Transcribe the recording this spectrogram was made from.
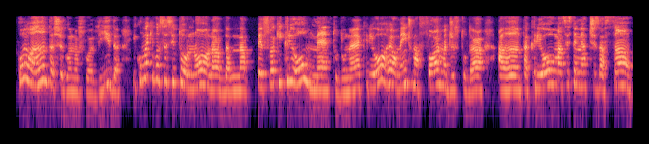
como a anta chegou na sua vida e como é que você se tornou na, na, pessoa que criou um método, né? Criou realmente uma forma de estudar a anta, criou uma sistematização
